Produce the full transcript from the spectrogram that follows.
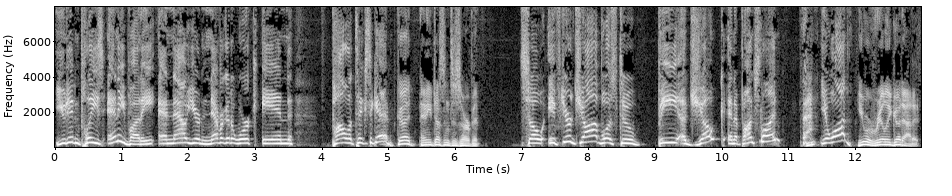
you didn't please anybody, and now you're never going to work in politics again. Good. And he doesn't deserve it. So if your job was to be a joke and a punchline, ah, you won. You were really good at it.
